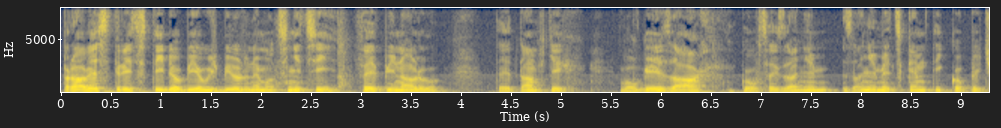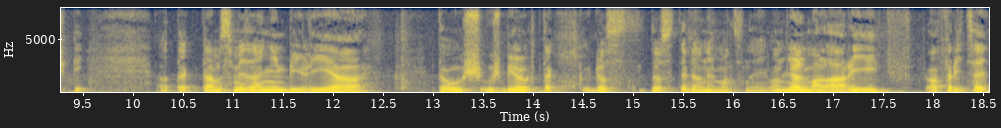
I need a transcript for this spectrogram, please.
Právě strýc v té době už byl v nemocnici v Epinalu, to je tam v těch Vogézách, kousek za, něm, za Německem, ty kopečky. A tak tam jsme za ním byli a to už, už byl tak dost, dost teda nemocný. On měl malárii v Africe,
